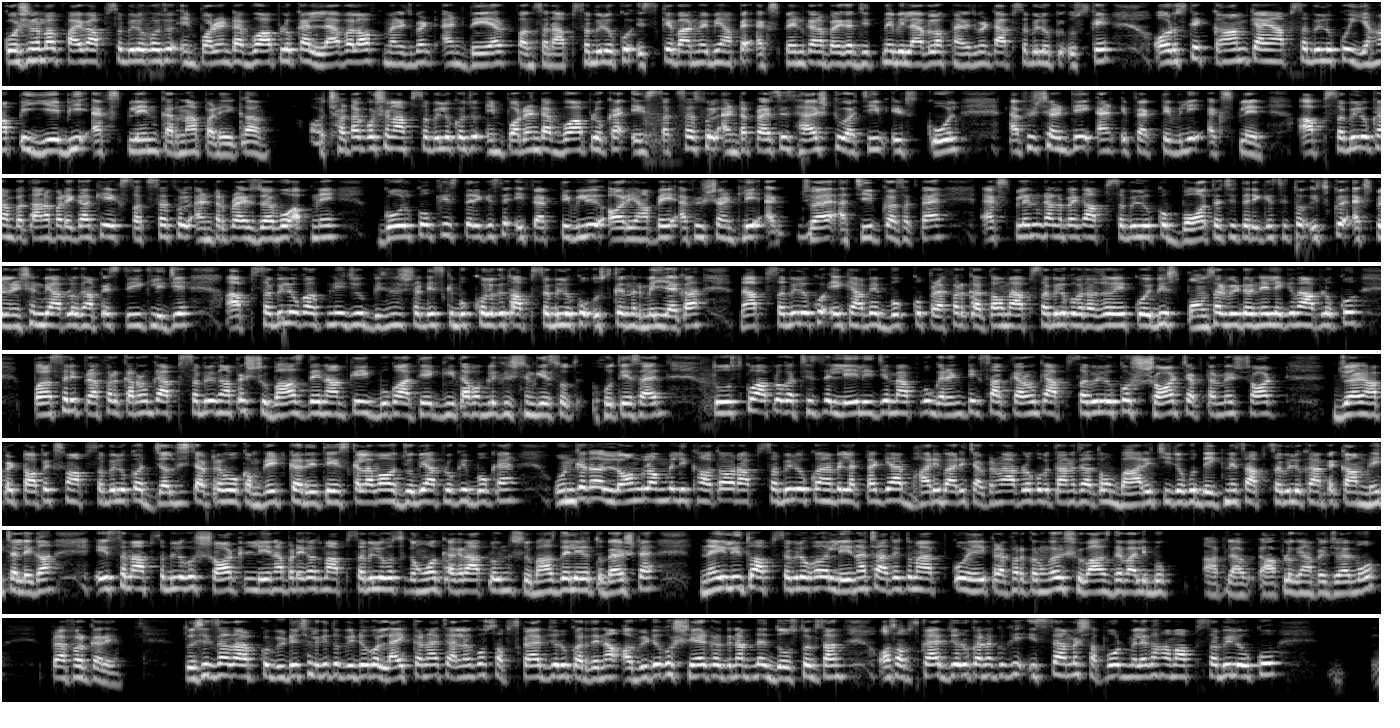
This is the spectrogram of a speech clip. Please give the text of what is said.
क्वेश्चन नंबर फाइव आप सभी लोगों को जो इंपॉर्टेंट है, वो आप लोग का level of management and their function आप सभी लोग को इसके बारे में भी यहाँ पे एक्सप्लेन करना पड़ेगा, जितने भी लेवल ऑफ़ मैनेजमेंट आप सभी लोग के उसके, और उसके काम क्या है, आप सभी लोग को यहाँ पे ये भी एक्सप्लेन करना पड़ेगा। और छठा क्वेश्चन आप सभी लोग को जो इंपॉर्टेंट है, वो आप लोग का a successful enterprises has to achieve its goal efficiently and effectively explain आप सभी लोग को यहाँ बताना पड़ेगा कि एक सक्सेसफुल एंटरप्राइज जो है, वो अपने गोल को किस तरीके से इफेक्टिवली और यहाँ पे एफिशिएंटली जो है अचीव कर सकता है। एक्सप्लेन करना पड़ेगा आप सभी लोग को बहुत अच्छी तरीके से तो इसको एक्सप्लेनेशन भी आप लोग यहाँ पे सीख लीजिए। आप सभी लोग अपनी जो बिज़नेस स्टडीज़ की बुक खोलोगे तो आप सभी लोग को उसके अंदर मिल जाएगा। मैं आप सभी लोग को एक यहाँ पे बुक को प्रेफर करता हूँ। मैं आप सभी लोग को बताता हूँ कोई भी स्पॉन्सर वीडियो नहीं, लेकिन मैं आप लोग को पर्सनली प्रेफर कर रहा हूँ कि आप सभी लोग यहाँ पे सुभाष दे नाम की एक बुक आती है, गीता पब्लिकेशन की होती है शायद। तो उसको आप लोग अच्छे से ले लीजिए। मैं आपको गारंटी के साथ कह रहा हूँ कि आप सभी लोग को शॉर्ट चैप्टर में शॉर्ट जो है यहाँ पे टॉपिक्स में आप सभी लोग को जल्दी चैप्टर वो कंप्लीट कर देते हैं। इसके अलावा जो भी आप लोग की बुक है, उनके तरह लॉन्ग लॉन्ग में लिखा होता है और आप सभी लोग को यहाँ पे लगता है कि भारी भारी चैप्टर में आप लोग को बताना चाहता हूँ, भारी चीज़ों को देखने से आप सभी लोग यहाँ पे काम नहीं चलेगा। इस समय आप सभी लोग को शॉर्ट लेना पड़ेगा तो मैं आप सभी लोगों से कहूँगा कि अगर आप लोगों ने सुभाष दे लिया तो बेस्ट है। नहीं ली तो आप सभी लोग अगर लेना चाहते हो तो मैं आपको यही प्रेफर करूँगा सुभाष दे वाली बुक आप, आप लोग यहाँ पे जो है वो प्रेफर करें। तो इसी के साथ आपको वीडियो अच्छी लगी तो वीडियो को लाइक करना चैनल को सब्सक्राइब ज़रूर कर देना और वीडियो को शेयर कर देना अपने दोस्तों के साथ और सब्सक्राइब ज़रूर करना क्योंकि इससे हमें सपोर्ट मिलेगा। हम आप सभी लोगों को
